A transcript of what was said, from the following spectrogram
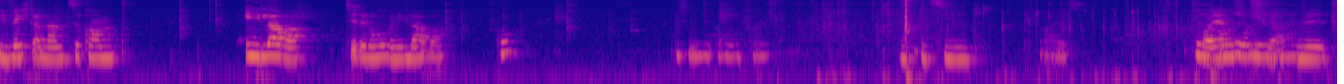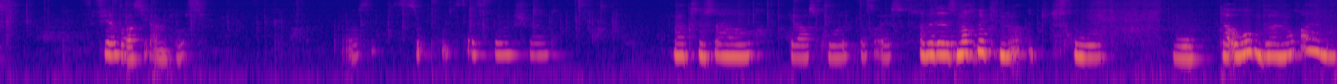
Die Wächterlanze kommt in die Lava. Zählt der Geruch in die Lava. Guck. Ist in die Lava gefallen. Gut gezielt. Ich weiß. Feuergroßschwert mit 34 Angriffs. Das ist so cool, das Eisvogelschwert. Magst du es auch? Ja, ist cool, das Eis. Aber da ist noch eine Kno Truhe. Wo? Da oben war noch eine.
